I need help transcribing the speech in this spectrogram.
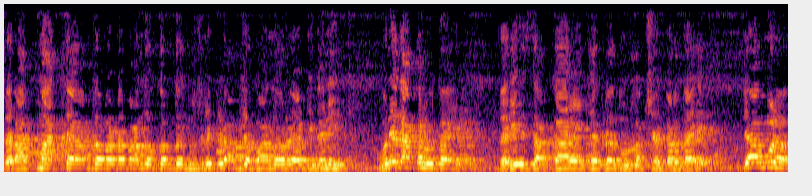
तर आत्महत्या आमचा मराठा बांधव करतोय दुसरीकडे आमच्या बांधवावर या ठिकाणी गुन्हे दाखल होत आहे तरी सरकार याच्याकडे दुर्लक्ष करत आहे. त्यामुळं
